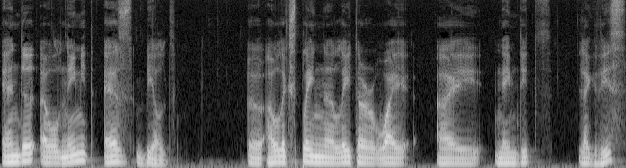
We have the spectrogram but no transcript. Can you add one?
and uh, I will name it as build. Uh, I will explain uh, later why I named it like this.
